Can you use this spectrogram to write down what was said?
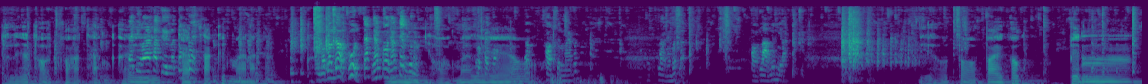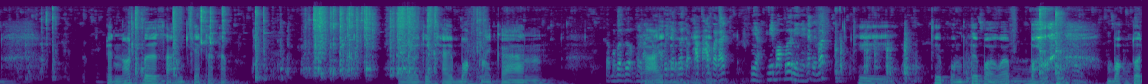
เดี๋ยวเราจะถอดฝาถังไอการซักขึ้นมานะครับ นี่ออกมาแล้ว เดี๋ยวต่อไป ก็เป็นเป็นน็อตเบอร์สามเจ็ดนะครับเดี๋ยวเราจะใช้บล็อกในการคลายออกนะครับ ที่ที่ผมเคยบอกว่าบล็อกบล็อกตัว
